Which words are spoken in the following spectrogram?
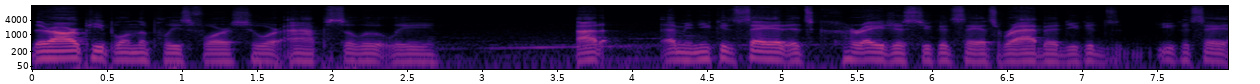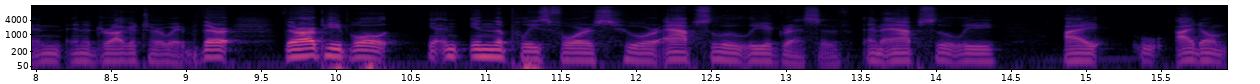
There are people in the police force who are absolutely, I, I mean, you could say it, it's courageous. You could say it's rabid. You could you could say it in, in a derogatory way. But there there are people in, in the police force who are absolutely aggressive and absolutely, I I don't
